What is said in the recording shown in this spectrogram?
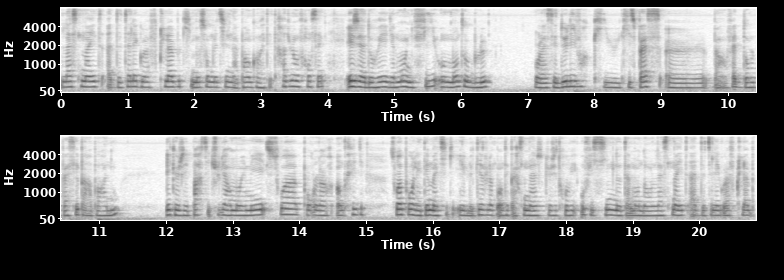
Last Night at the Telegraph Club, qui me semble-t-il n'a pas encore été traduit en français. Et j'ai adoré également Une fille au manteau bleu. Voilà, c'est deux livres qui, se passent euh, ben, en fait dans le passé par rapport à nous et que j'ai particulièrement aimé, soit pour leur intrigue, soit pour les thématiques et le développement des personnages que j'ai trouvé officimes, notamment dans Last Night at the Telegraph Club.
